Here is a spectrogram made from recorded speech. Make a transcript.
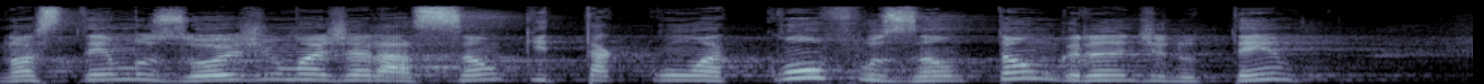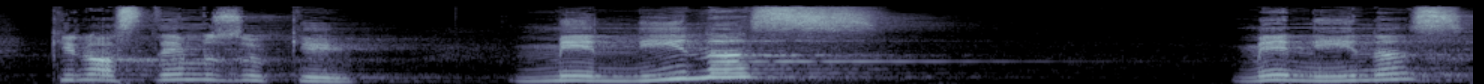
Nós temos hoje uma geração que está com uma confusão tão grande no tempo que nós temos o que? Meninas, meninas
